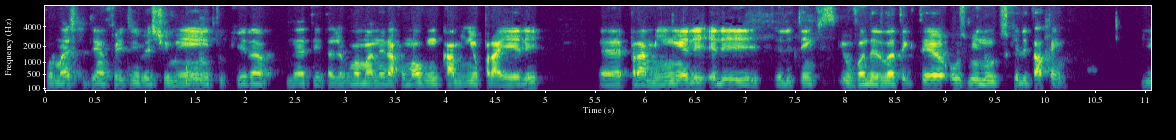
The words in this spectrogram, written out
por mais que tenha feito investimento, queira né, tentar de alguma maneira arrumar algum caminho para ele, é, para mim ele, ele, ele tem que o Vanderlan tem que ter os minutos que ele está tendo. E,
